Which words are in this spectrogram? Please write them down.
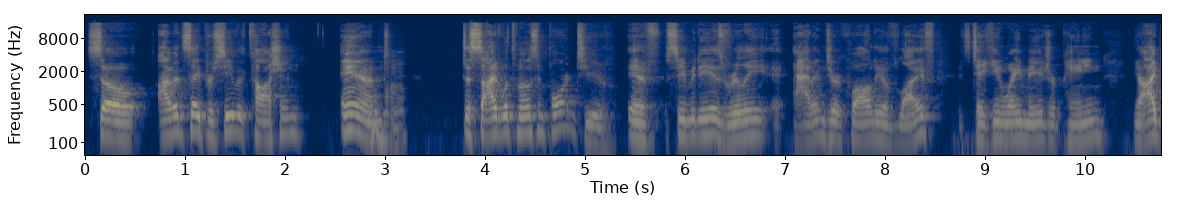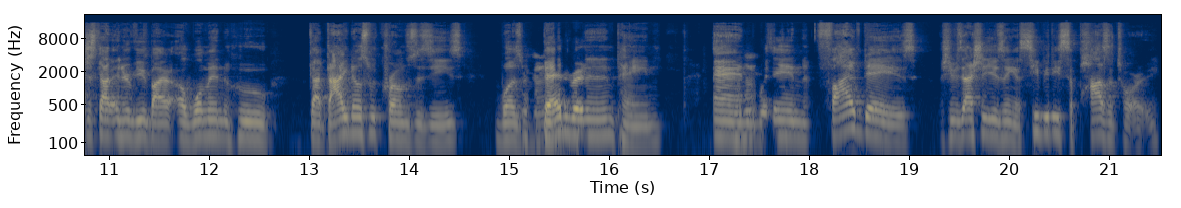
So I would say proceed with caution and Mhm. decide what's most important to you. If CBD is really adding to your quality of life, it's taking away major pain. You know, I just got interviewed by a woman who got diagnosed with Crohn's disease, was Mhm. bedridden in pain, and Mhm. within five days, she was actually using a CBD suppository,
